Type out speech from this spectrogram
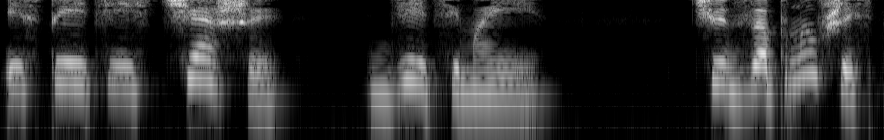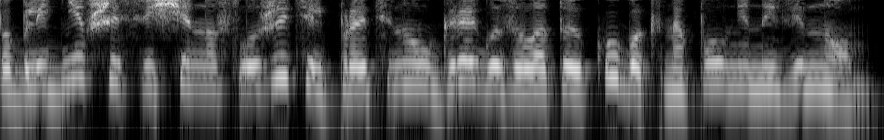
испейте из чаши дети мои!» Чуть запнувшись, побледневший священнослужитель протянул Грегу золотой кубок, наполненный вином.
